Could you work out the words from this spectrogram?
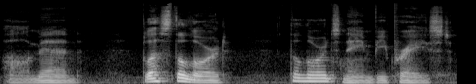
Amen. Bless the Lord. The Lord's name be praised.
